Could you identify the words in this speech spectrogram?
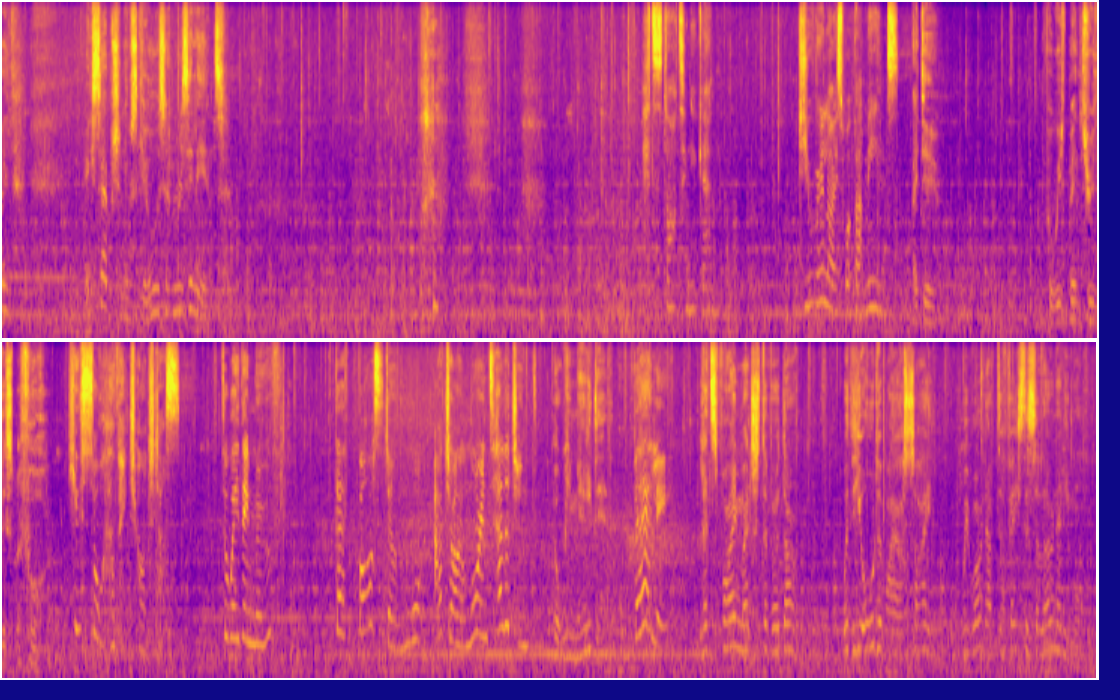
With exceptional skills and resilience. It's starting again. Do you realize what that means? I do. But we've been through this before. You saw how they charged us. The way they move. They're faster, more agile, more intelligent. But we made it. Barely. Let's find Magister Vaudin. With the Order by our side, we won't have to face this alone anymore.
